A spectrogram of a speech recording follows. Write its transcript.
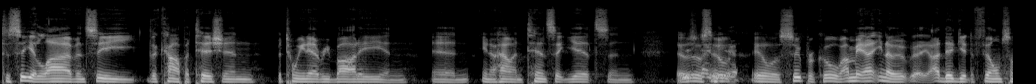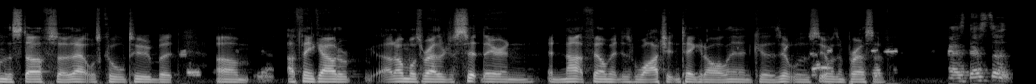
to see it live and see the competition between everybody and and you know how intense it gets and it was just it, was- it was super cool. I mean, I, you know, I did get to film some of the stuff, so that was cool too. But um, Yeah. I think I would I'd almost rather just sit there and, and not film it, just watch it and take it all in because it was it was impressive. That's that's the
